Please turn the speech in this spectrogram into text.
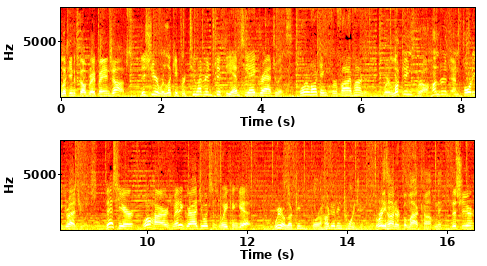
looking to fill great paying jobs. This year, we're looking for 250 MTA graduates. We're looking for 500. We're looking for 140 graduates. This year, we'll hire as many graduates as we can get. We're looking for 120. 300 for my company. This year,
